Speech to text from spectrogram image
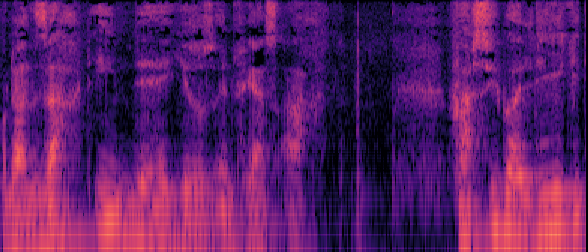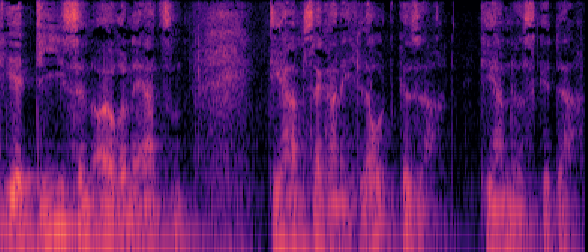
Und dann sagt ihnen der Herr Jesus in Vers 8, was überleget ihr dies in euren Herzen? Die haben es ja gar nicht laut gesagt, die haben das gedacht.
